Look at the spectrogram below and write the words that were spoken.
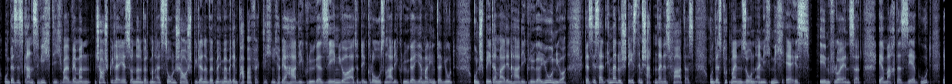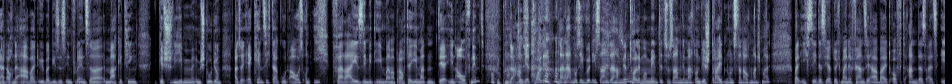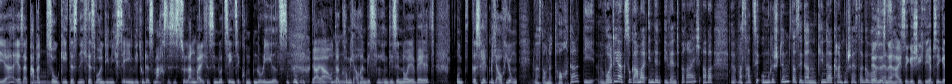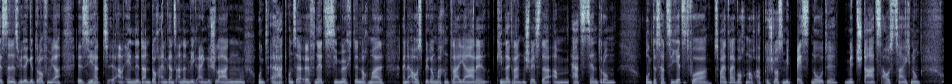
Und das ist ganz wichtig, weil wenn man Schauspieler ist und dann wird man als Sohn Schauspieler, dann wird man immer mit dem Papa verglichen. Ich habe ja Hardy Krüger Senior, also den großen Hardy Krüger hier mal interviewt und später mal den Hardy Krüger Junior. Das ist halt immer, du stehst im Schatten deines Vaters. Und das tut mein Sohn eigentlich nicht. Er ist Influencer. Er macht das sehr gut. Er hat auch eine Arbeit über dieses Influencer-Marketing geschrieben im Studium. Also er kennt sich da gut aus und ich verreise mit ihm, weil man braucht ja jemanden, der ihn aufnimmt. Oh, und da haben wir tolle, na, da muss ich wirklich sagen, da haben wir tolle Momente zusammen gemacht und wir streiten uns dann auch manchmal, weil ich sehe das ja durch meine Fernseharbeit oft anders als er. Er sagt, Papa, mhm. so geht es nicht. Das wollen die nicht sehen, wie du das machst. Das ist zu langweilig. Das sind nur 10 Sekunden Reels. ja, ja. Und da mhm. komme ich auch ein bisschen in diese neue Welt Welt und das hält mich auch jung. Du hast auch eine Tochter, die wollte ja sogar mal in den Eventbereich, aber äh, was hat sie umgestimmt, dass sie dann Kinderkrankenschwester geworden ist? Es ist eine heiße Geschichte. Ich habe sie gestern erst wieder getroffen. Ja, sie hat äh, am Ende dann doch einen ganz anderen Weg eingeschlagen und er hat uns eröffnet, sie möchte noch mal eine Ausbildung machen, drei Jahre Kinderkrankenschwester am Herzzentrum und das hat sie jetzt vor zwei, drei Wochen auch abgeschlossen mit Bestnote, mit Staatsauszeichnung.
